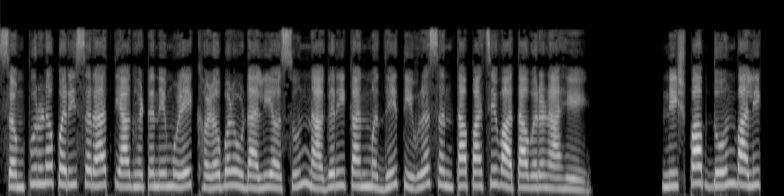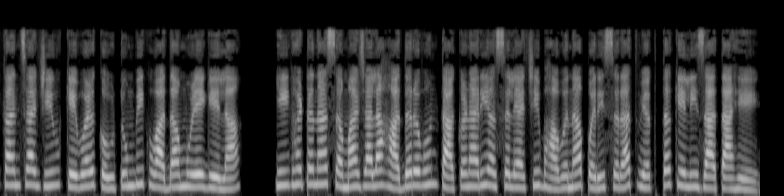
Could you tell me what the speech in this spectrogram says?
संपूर्ण परिसरात या घटनेमुळे खळबळ उडाली असून नागरिकांमध्ये तीव्र संतापाचे वातावरण आहे. निष्पाप दोन बालिकांचा जीव केवळ कौटुंबिक वादामुळे गेला ही घटना समाजाला हादरवून टाकणारी असल्याची भावना परिसरात व्यक्त केली जात आहे.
